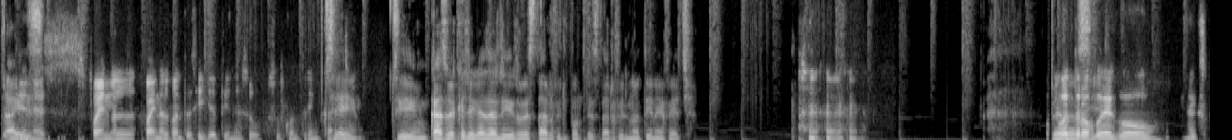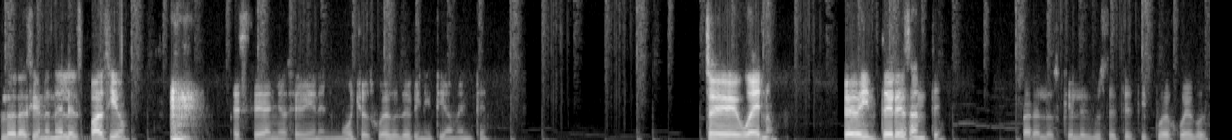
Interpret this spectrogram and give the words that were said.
Tienes Final, Final Fantasy ya tiene su, su contrincante. sí, sí, en caso de que llegue a salir Starfield, porque Starfield no tiene fecha. Otro sí. juego de exploración en el espacio. Este año se vienen muchos juegos definitivamente. Se ve bueno, se ve interesante para los que les gusta este tipo de juegos.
